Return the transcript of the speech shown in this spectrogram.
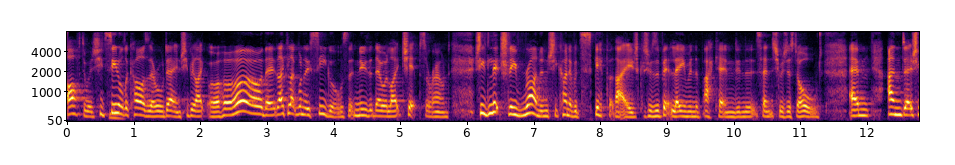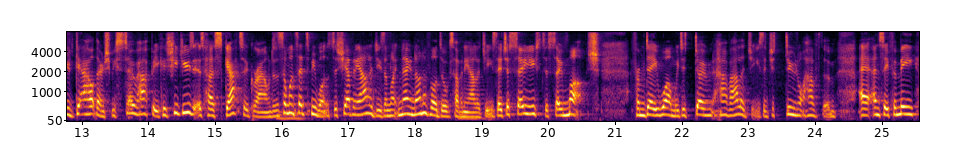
afterwards. She'd seen all the cars there all day and she'd be like oh. They're like like one of those seagulls that knew that there were like chips around. She'd literally run and she kind of would skip at that age because she was a bit lame in the back end in the sense she was just old. Um, and uh, she'd get out there and she'd be so happy because she'd use it as her scatter ground. And someone said to me once does she have any allergies? I'm like no none of our dogs have any allergies. They're just so used to so much from day one. We just don't have allergies. They just do not have them. Uh, and so for me,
